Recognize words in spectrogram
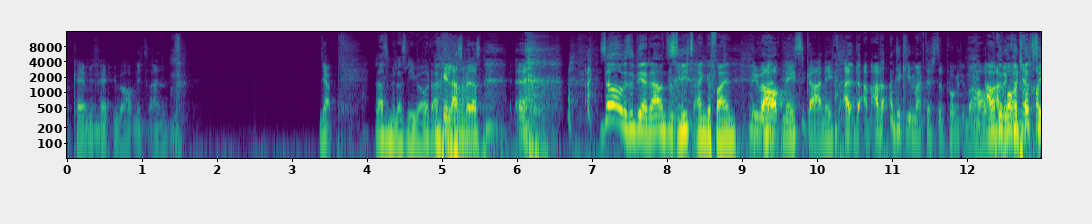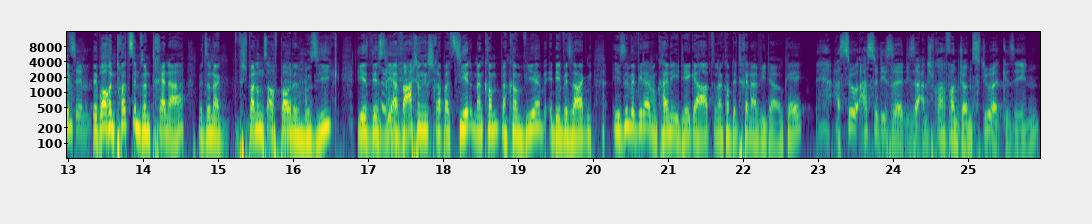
Okay, mir fällt überhaupt nichts ein. Ja, lassen wir das lieber, oder? Okay, lassen wir das. So, wir sind wieder da, uns ist nichts eingefallen. Überhaupt nichts, gar nichts. Antiklimaktischste Punkt überhaupt. Aber, wir, brauchen können ja trotzdem, wir brauchen trotzdem so einen Trenner mit so einer spannungsaufbauenden Musik, die, die die Erwartungen strapaziert und dann kommt, dann kommen wir, indem wir sagen, hier sind wir wieder, wir haben keine Idee gehabt und dann kommt der Trenner wieder, okay? Hast du, hast du diese, diese Ansprache von Jon Stewart gesehen?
